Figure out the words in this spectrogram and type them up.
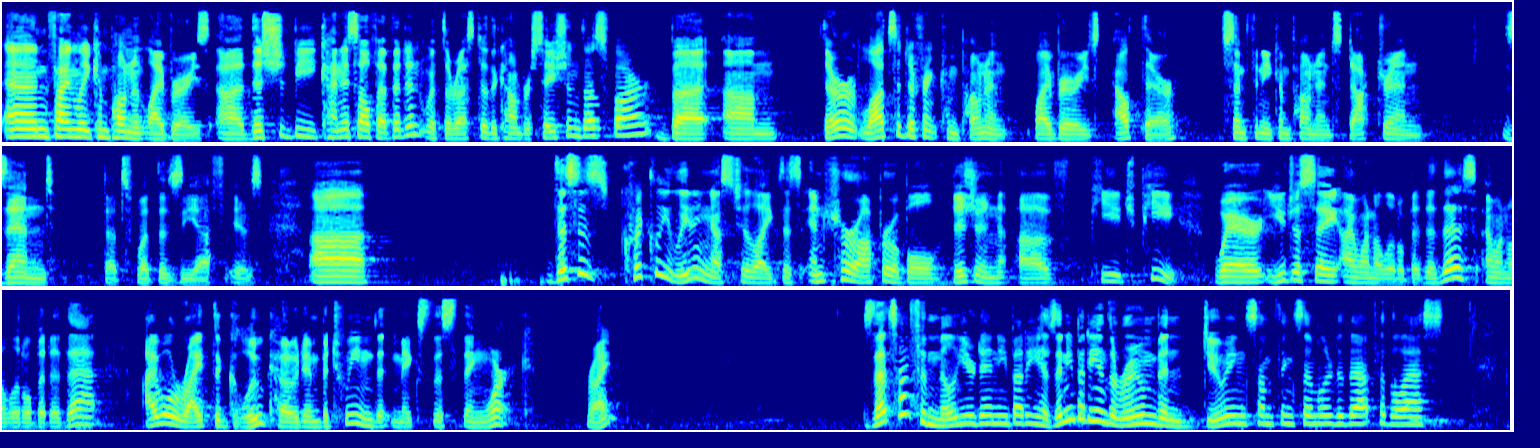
And finally, component libraries. Uh, this should be kind of self-evident with the rest of the conversation thus far, but um, there are lots of different component libraries out there. Symfony components, Doctrine, Zend, that's what the ZF is. Uh, this is quickly leading us to like this interoperable vision of PHP where you just say, I want a little bit of this, I want a little bit of that. I will write the glue code in between that makes this thing work, right? Does that sound familiar to anybody? Has anybody in the room been doing something similar to that for the last,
